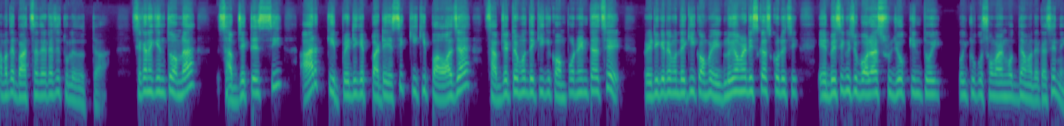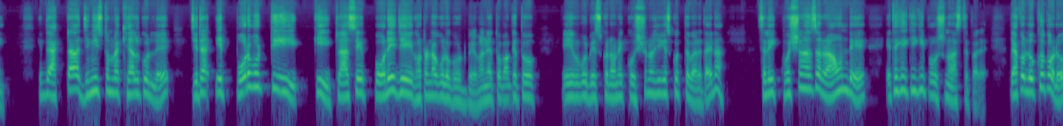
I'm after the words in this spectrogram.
আমাদের বাচ্চাদের কাছে তুলে ধরতে হয়। সেখানে কিন্তু আমরা সাবজেক্ট এসছি, আর কি প্রেডিকেট পার্টে এসছি, কি কি পাওয়া যায় সাবজেক্টের মধ্যে কি কি কম্পোনেন্ট আছে প্রেডিকেটের মধ্যে কি কম্পোনেন্ট এগুলোই আমরা ডিসকাস করেছি। এর বেশি কিছু বলার সুযোগ কিন্তু ওই, ওইটুকু সময়ের মধ্যে আমাদের কাছে নেই। কিন্তু একটা জিনিস তোমরা খেয়াল করলে, যেটা এর পরবর্তী কি ক্লাসে পরে যে ঘটনাগুলো ঘটবে মানে তোমাকে তো এর উপর বেশ করে অনেক কোশ্চেনও জিজ্ঞেস করতে পারে, তাই না? তাহলে এই কোশ্চেন আনসার রাউন্ডে এ থেকে কি কি প্রশ্ন আসতে পারে? দেখো, লক্ষ্য করো,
